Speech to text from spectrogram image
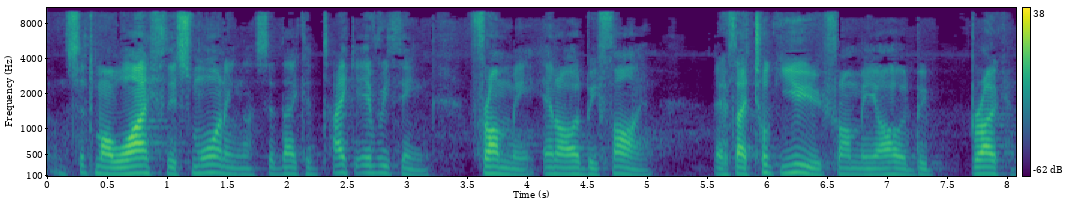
I said to my wife this morning, I said they could take everything from me and I would be fine. If they took you from me, I would be broken.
